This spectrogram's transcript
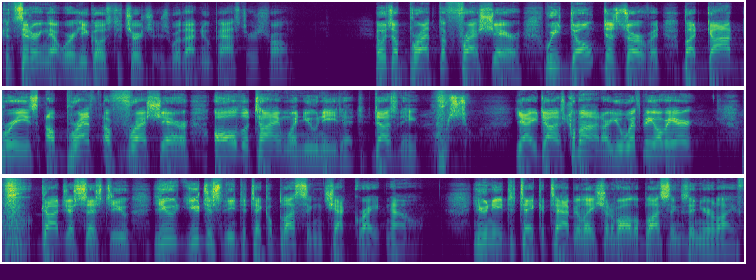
considering that where he goes to church is where that new pastor is from. It was a breath of fresh air. We don't deserve it, but God breathes a breath of fresh air all the time when you need it, doesn't He? Yeah, He does. Come on, are you with me over here? God just says to you, you, you just need to take a blessing check right now. You need to take a tabulation of all the blessings in your life.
